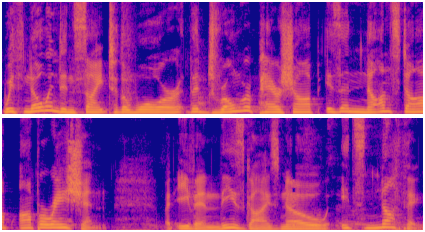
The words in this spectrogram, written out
With no end in sight to the war, the drone repair shop is a non-stop operation. But even these guys know it's nothing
